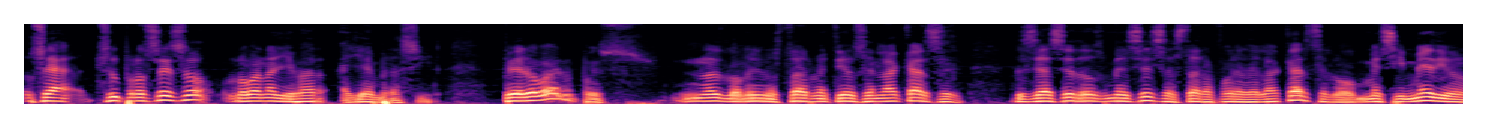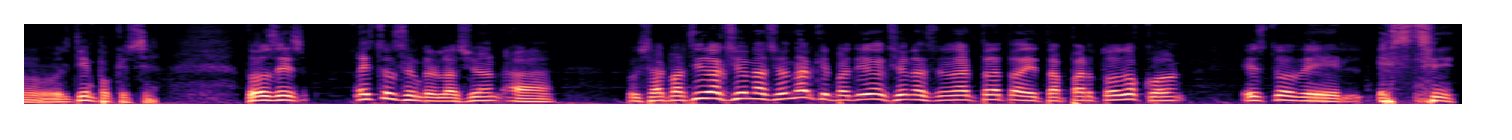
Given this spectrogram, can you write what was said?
O sea, su proceso lo van a llevar allá en Brasil. Pero bueno, pues no es lo mismo estar metidos en la cárcel desde hace dos meses a estar afuera de la cárcel, o mes y medio, o el tiempo que sea. Entonces, esto es en relación a pues al Partido de Acción Nacional, que el Partido de Acción Nacional trata de tapar todo con esto del este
